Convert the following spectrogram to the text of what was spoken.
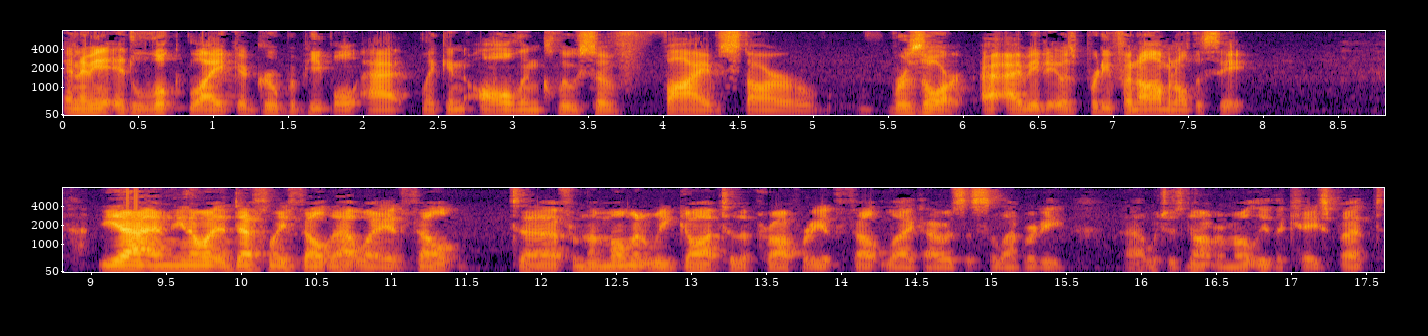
and I mean, it looked like a group of people at like an all-inclusive five-star resort. I, I mean, it was pretty phenomenal to see. Yeah, and you know what? It definitely felt that way. It felt uh, from the moment we got to the property, it felt like I was a celebrity, uh, which is not remotely the case. But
